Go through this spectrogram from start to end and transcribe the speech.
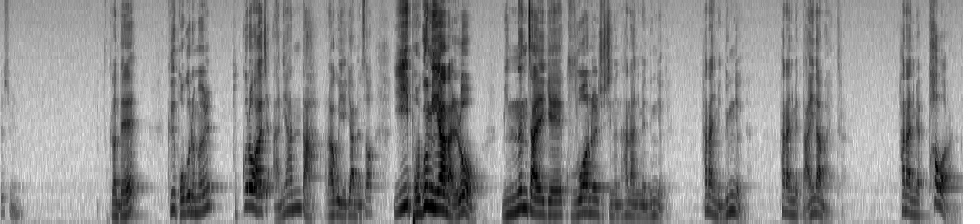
예수 믿는. 그런데 그 복음을 부끄러워하지 아니한다라고 얘기하면서 이 복음이야말로 믿는 자에게 구원을 주시는 하나님의 능력이에요. 하나님의 능력이다. 하나님의 다이나마이트라는 하나님의 파워라는 거죠.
